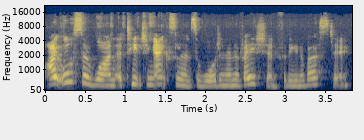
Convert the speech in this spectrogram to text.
I also won a Teaching Excellence Award in Innovation for the university.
